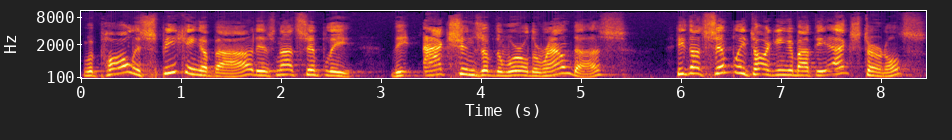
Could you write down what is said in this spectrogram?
what Paul is speaking about is not simply the actions of the world around us, He's not simply talking about the externals,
